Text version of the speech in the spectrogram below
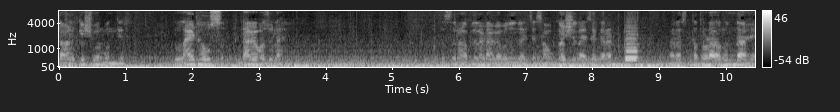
टाळकेश्वर मंदिर. लाइट हाऊस डाव्या बाजूला आहे. तर सरळ आपल्याला डाव्या बाजून जायचंय. सावकाश जायचंय कारण रस्ता थोडा अरुंद आहे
